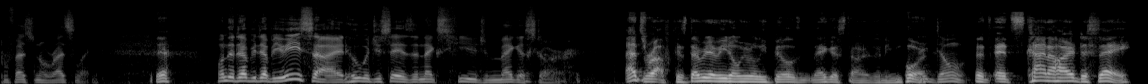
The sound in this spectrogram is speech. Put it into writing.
professional wrestling. Yeah. On the WWE side, who would you say is the next huge megastar? That's rough because WWE don't really build megastars anymore. They don't. It's, it's kind of hard to say.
